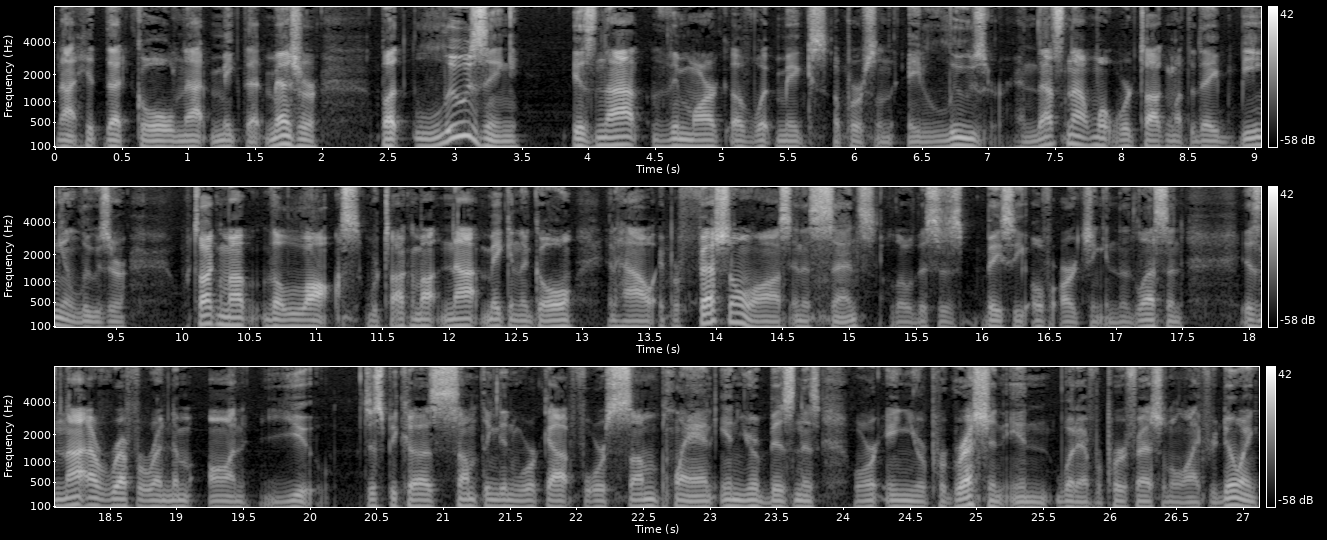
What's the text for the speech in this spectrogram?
not hit that goal, not make that measure. But losing is not the mark of what makes a person a loser. And that's not what we're talking about today, being a loser. We're talking about the loss. We're talking about not making the goal and how a professional loss, in a sense, although this is basically overarching in the lesson, is not a referendum on you just because something didn't work out for some plan in your business or in your progression in whatever professional life you're doing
